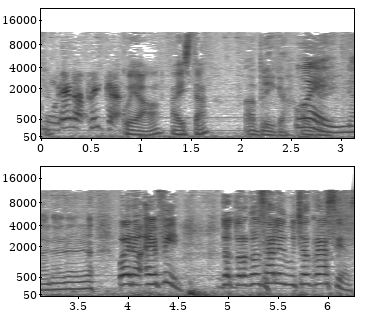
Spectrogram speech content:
su mujer, aplica. Cuidado, ahí está. Aplica. Uy, no, no, no, no. Bueno, en fin, doctor González, muchas gracias.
